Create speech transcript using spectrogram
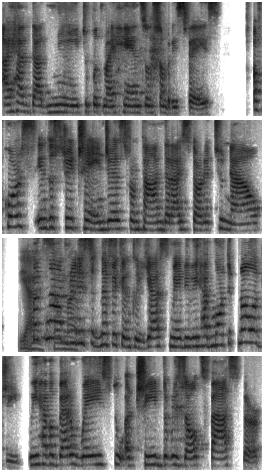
I have that need to put my hands on somebody's face. Of course, industry changes from time that I started to now, Yeah. but not really significantly. Yes, maybe we have more technology. We have a better ways to achieve the results faster.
